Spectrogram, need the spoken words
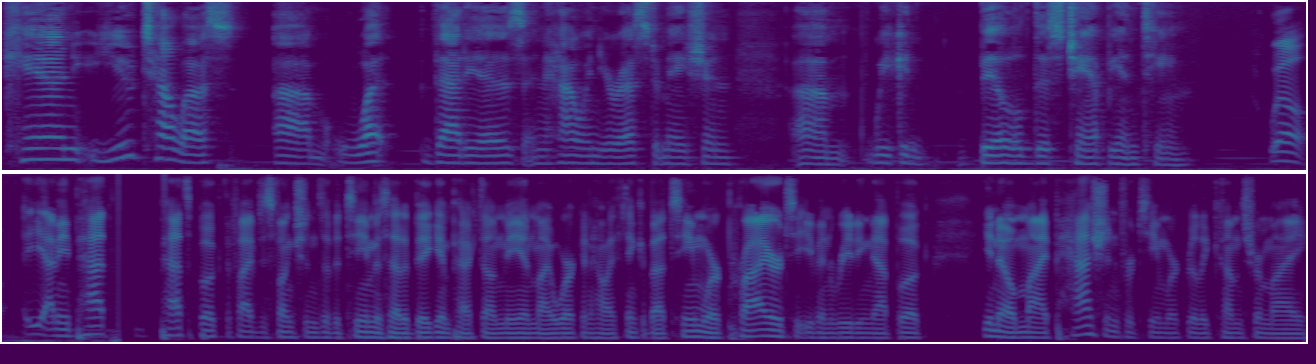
can you tell us um, what that is and how, in your estimation, um, we can build this champion team? Well, yeah, I mean, Pat Pat's book, The Five Dysfunctions of a Team, has had a big impact on me and my work and how I think about teamwork. Prior to even reading that book, you know, my passion for teamwork really comes from my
